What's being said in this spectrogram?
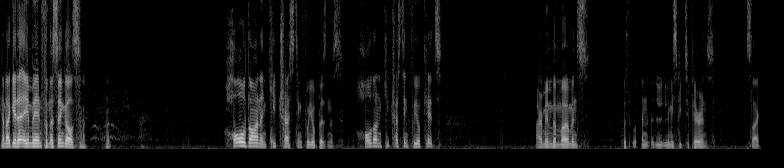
Can I get an amen from the singles? Hold on and keep trusting for your business. Hold on and keep trusting for your kids. I remember moments with, and let me speak to parents. It's like,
